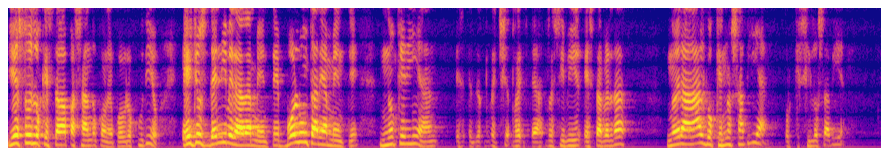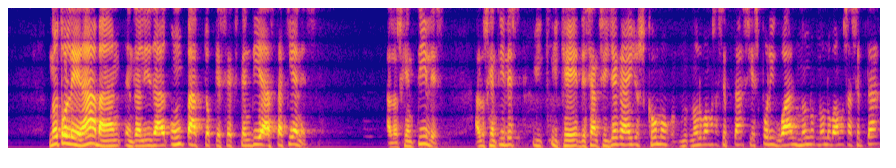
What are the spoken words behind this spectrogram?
Y esto es lo que estaba pasando con el pueblo judío. Ellos deliberadamente, voluntariamente, no querían eh, eh, recibir esta verdad. No era algo que no sabían, porque sí lo sabían. No toleraban en realidad un pacto que se extendía hasta quienes, a los gentiles, a los gentiles y, que decían, si llega a ellos, ¿cómo? No lo vamos a aceptar, si es por igual, no, no, lo vamos a aceptar.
